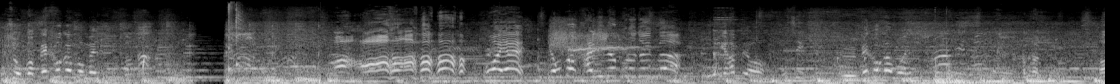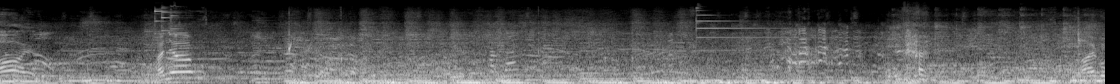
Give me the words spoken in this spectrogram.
혹시 오빠 백허그 한번 해줄 수 있어? 아 아 와야 오빠 갈비뼈 부러져 임마 여기 한 명 혹시 그 백허그 한번 해줄 수 있어? 네, 감사합니다 아 예 안녕 아이고.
